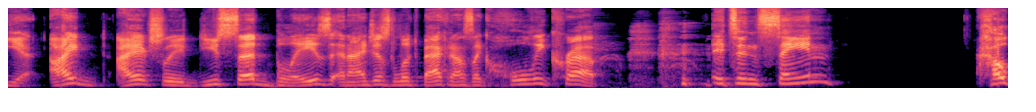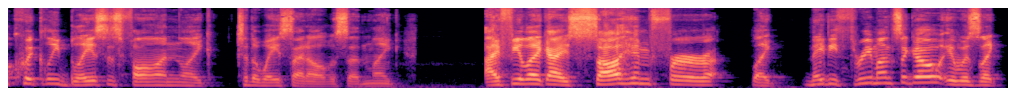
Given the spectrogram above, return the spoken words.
Yeah, I I actually you said Blaze and I just looked back and I was like, holy crap. it's insane how quickly Blaze has fallen like to the wayside all of a sudden. Like I feel like I saw him for like maybe 3 months ago. It was like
